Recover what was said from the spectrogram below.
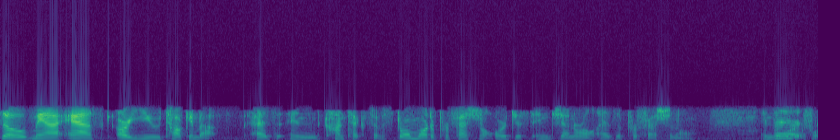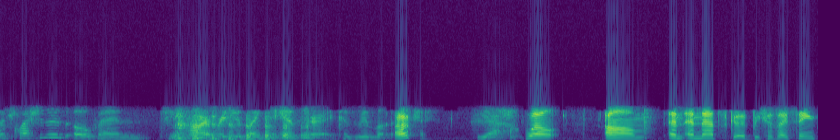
So, may I ask, are you talking about as in context of a stormwater professional or just in general as a professional? In the, the workforce? The question is open to however you'd like to answer it because we. Lo- okay. Yeah. Well, um, and and that's good because I think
